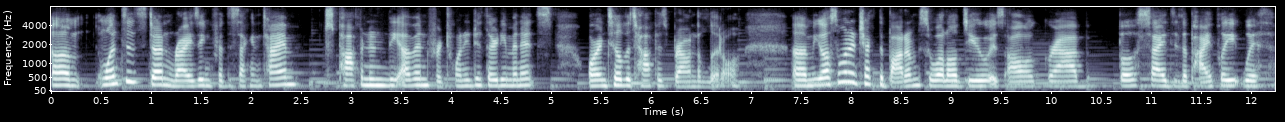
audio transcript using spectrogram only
Um, once it's done rising for the second time, just pop it into the oven for 20 to 30 minutes or until the top is browned a little. Um, you also want to check the bottom, so what I'll do is I'll grab both sides of the pie plate with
